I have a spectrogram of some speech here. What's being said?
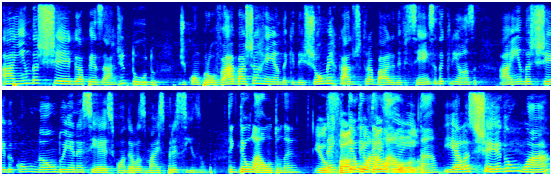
ainda chega, apesar de tudo, de comprovar a baixa renda, que deixou o mercado de trabalho, a deficiência da criança, ainda chega com o não do INSS quando elas mais precisam. Tem que ter o laudo, né? Eu Tem que falo ter o tem que ter laudo, escola. tá? E elas chegam lá,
